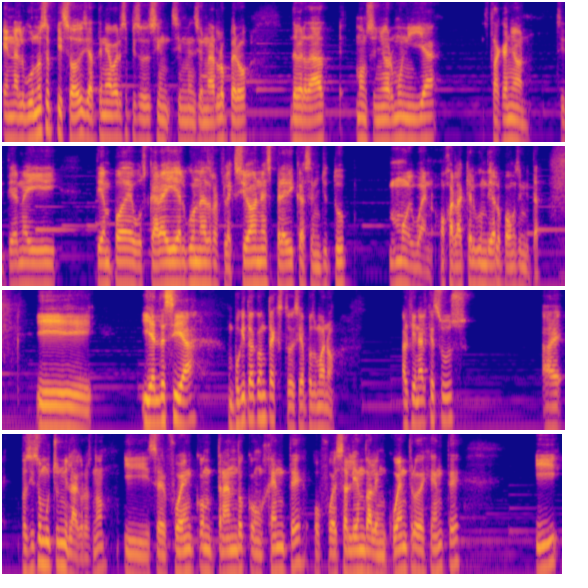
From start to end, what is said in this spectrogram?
en algunos episodios, ya tenía varios episodios sin, mencionarlo, pero de verdad, Monseñor Munilla está cañón. Si tienen ahí tiempo de buscar ahí algunas reflexiones, prédicas en YouTube, muy bueno. Ojalá que algún día lo podamos invitar. Y, y él decía, un poquito de contexto, decía, pues bueno, al final Jesús pues hizo muchos milagros, ¿no? Y se fue encontrando con gente o fue saliendo al encuentro de gente y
